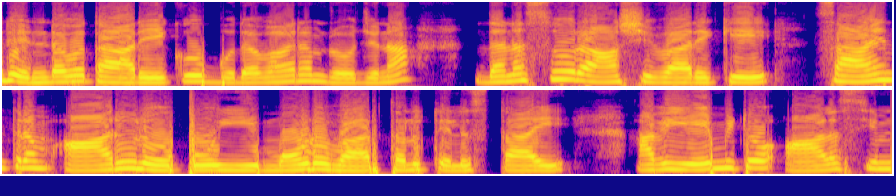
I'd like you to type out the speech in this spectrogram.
రెండవ తారీఖు బుధవారం రోజున ధనస్సు రాశి వారికి సాయంత్రం ఆరులోపు ఈ మూడు వార్తలు తెలుస్తాయి. అవి ఏమిటో ఆలస్యం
